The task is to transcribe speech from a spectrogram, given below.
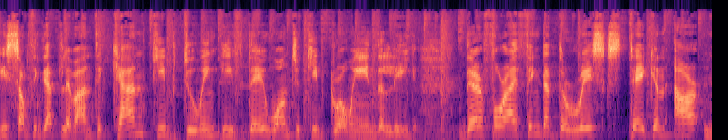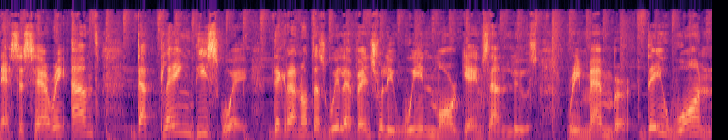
is something that Levante can keep doing if they want to keep growing in the league. Therefore, I think that the risks taken are necessary and that playing this way, the Granotas will eventually win more games than lose. Remember, they won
